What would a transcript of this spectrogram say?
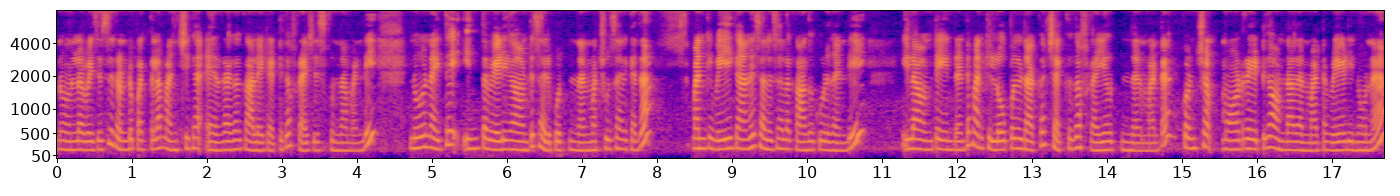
నూనెలో వేసేసి రెండు పక్కల మంచిగా ఎర్రగా కాలేటట్టుగా ఫ్రై చేసుకుందామండి. నూనె అయితే ఇంత వేడిగా ఉంటే సరిపోతుంది అనమాట చూసారు కదా? మనకి వేయగానే సలసల కాగకూడదండి. ఇలా ఉంటే ఏంటంటే మనకి లోపల దాకా చక్కగా ఫ్రై అవుతుందనమాట. కొంచెం మోడరేట్గా ఉండాలన్నమాట వేడి నూనె.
